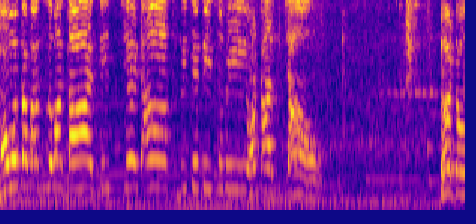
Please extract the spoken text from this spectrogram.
মমতা বন্দ্যোপাধ্যায় দিচ্ছে ডাক। বিজেপি, তুমি হঠাৎ যাও। হটো।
